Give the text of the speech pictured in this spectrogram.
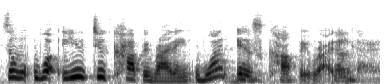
So, what you do copywriting? What is copywriting? Okay.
